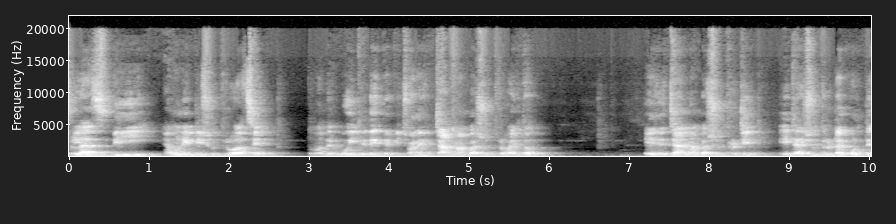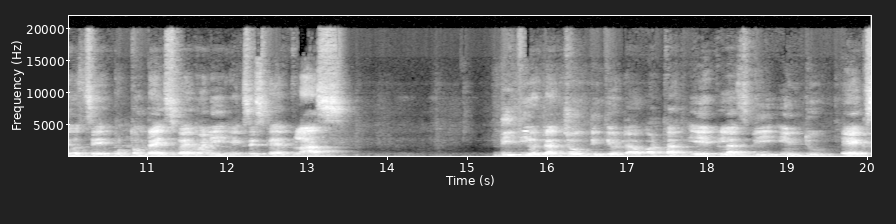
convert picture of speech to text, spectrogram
plus b এমন একটি সূত্র আছে। তোমাদের বইতে দেখবে পিছনে চার নাম্বার সূত্র হয়তো। এই যে চার নাম্বার সূত্রটি, এটার সূত্রটা করতে হচ্ছে প্রথমটা স্কোয়ার মানে এক্স স্কোয়ার প্লাস দ্বিতীয়টা যোগ দ্বিতীয়টা, অর্থাৎ a plus b into x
